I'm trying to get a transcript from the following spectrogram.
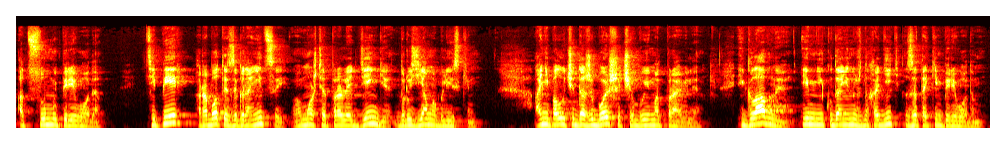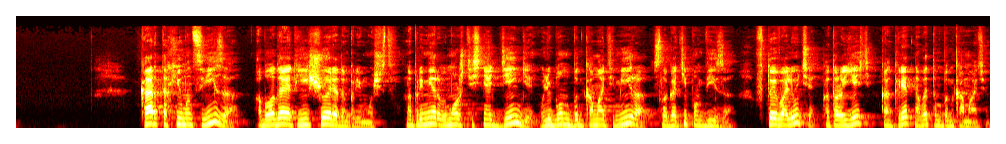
от суммы перевода. Теперь, работая за границей, вы можете отправлять деньги друзьям и близким. Они получат даже больше, чем вы им отправили. И главное, им никуда не нужно ходить за таким переводом. Карта Humans Visa обладает еще рядом преимуществ. Например, вы можете снять деньги в любом банкомате мира с логотипом Visa – в той валюте, которая есть конкретно в этом банкомате.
